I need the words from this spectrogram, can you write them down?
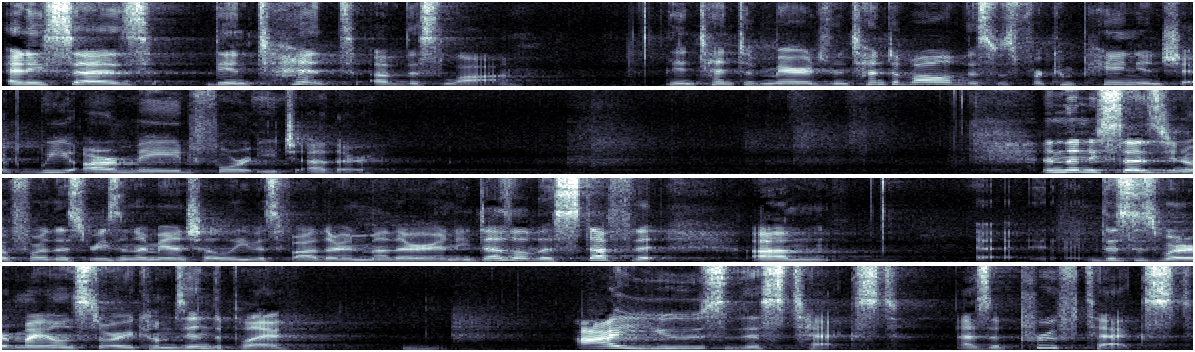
And he says, the intent of this law the intent of marriage, the intent of all of this was for companionship. We are made for each other. And then he says, you know, for this reason a man shall leave his father and mother, and he does all this stuff that, um, this is where my own story comes into play. I use this text as a proof text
